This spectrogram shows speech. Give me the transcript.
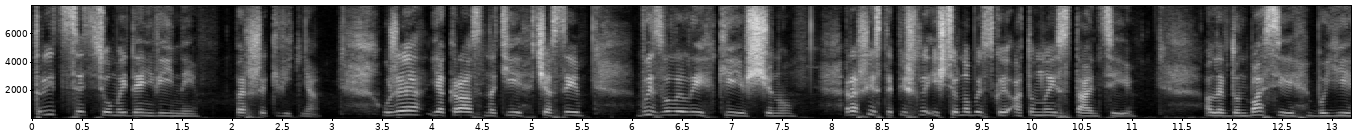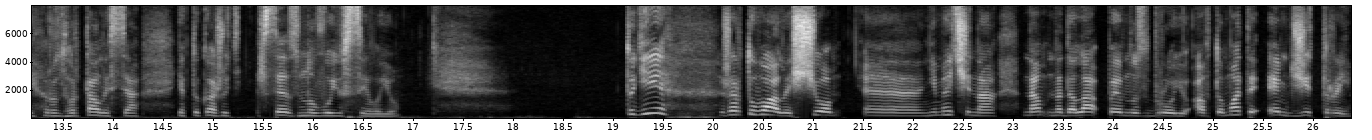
37-й день війни, 1 квітня. Уже якраз на ті часи визволили Київщину. Рашисти пішли із Чорнобильської атомної станції, але в Донбасі бої розгорталися, як то кажуть, все з новою силою. Тоді жартували, що е, Німеччина нам надала певну зброю автомати МГ-3.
